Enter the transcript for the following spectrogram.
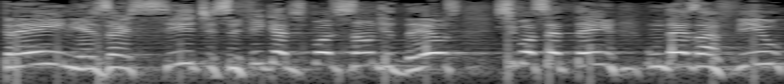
treine, exercite-se, fique à disposição de Deus. Se você tem um desafio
